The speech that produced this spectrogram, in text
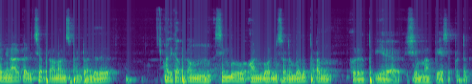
கொஞ்ச நாள் கழித்து அப்புறம் அனௌன்ஸ் பண்ணிட்டு வந்தது. அதுக்கப்புறம் சிம்பு ஆன் போர்டுன்னு சொல்லும்போது படம் ஒரு பெரிய விஷயமாக பேசப்பட்டது.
